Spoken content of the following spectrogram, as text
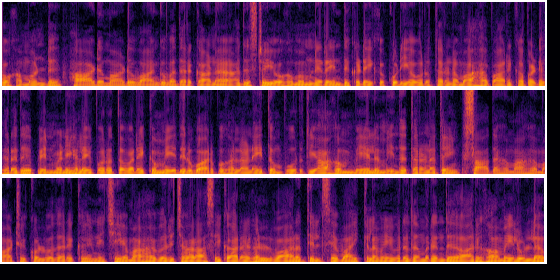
யோகம் உண்டு. ஆடு மாடு வாங்குவதற்கான அதிர்ஷ்ட யோகமும் நிறைந்து கிடைக்கக்கூடிய ஒரு தருணமாக பார்க்கப்படுகிறது. பெண்மணிகளை பொறுத்த வரைக்கும் எதிர்பார்ப்புகள் அனைத்தும் பூர்த்தியாகும். மேலும் இந்த தருணத்தை சாதகமாக மாற்றிக்கொள்வதற்கு நிச்சயமாக விருச்சக ராசிக்காரர்கள் வாரத்தில் செவ்வாய்க்கிழமை விரதமிருந்து அருகாமையில் உள்ள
